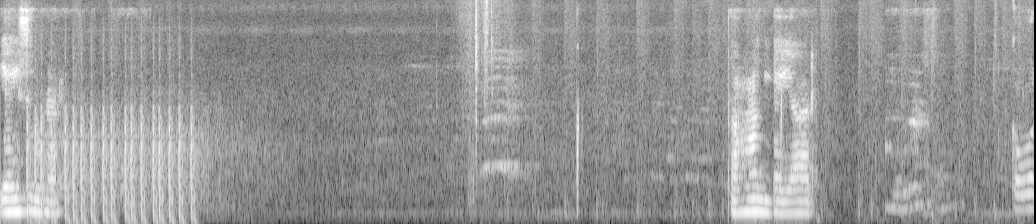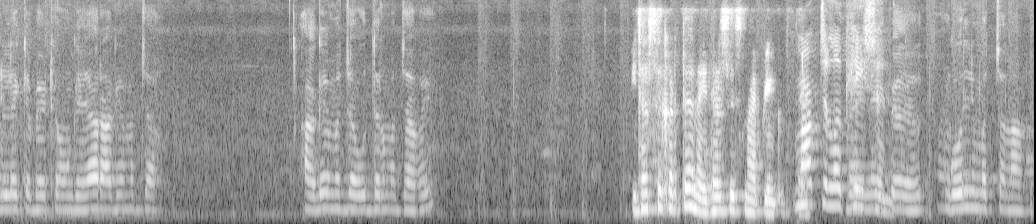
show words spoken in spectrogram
यहीं से हो रहा है कहाँ गया यार कवर लेके बैठे होंगे यार आगे मत जा। आगे मत जा उधर मत जा भाई। इधर से करते हैं ना इधर से स्नाइपिंग करते हैं। नहीं location. पे गोली मत चलाना।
